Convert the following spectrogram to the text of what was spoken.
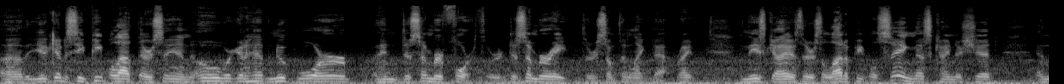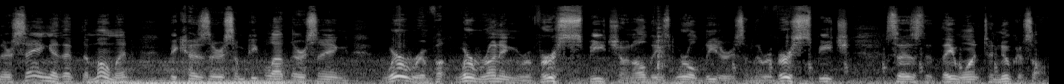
Uh, you get to see people out there saying, oh, we're going to have nuke war in December 4th or December 8th or something like that, right? And these guys, there's a lot of people saying this kind of shit, and they're saying it at the moment because there's some people out there saying, we're, rev- we're running reverse speech on all these world leaders, and the reverse speech says that they want to nuke us all.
